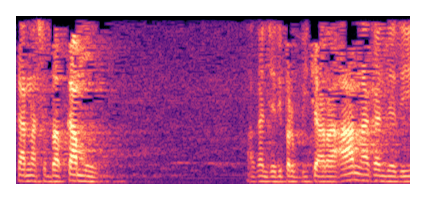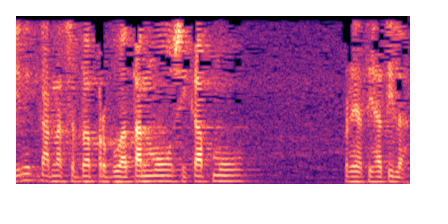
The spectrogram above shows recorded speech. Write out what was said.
karena sebab kamu akan jadi perbicaraan, akan jadi ini karena sebab perbuatanmu, sikapmu. Berhati-hatilah.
